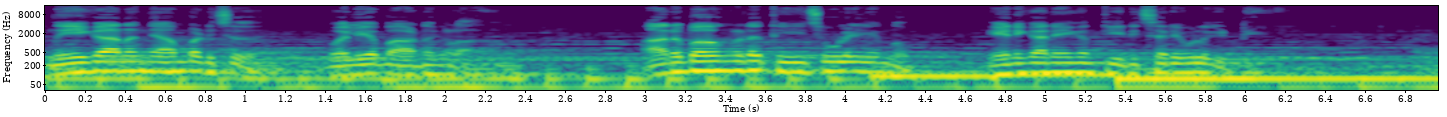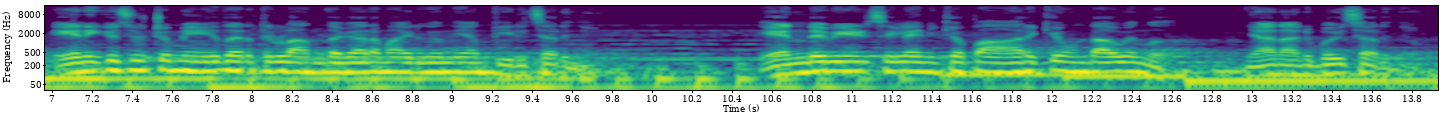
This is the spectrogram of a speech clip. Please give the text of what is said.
നീ കാരണം ഞാൻ പഠിച്ചത് വലിയ പാഠങ്ങളാണ് അനുഭവങ്ങളുടെ തീച്ചുളിൽ നിന്നും എനിക്ക് അനേകം തിരിച്ചറിവുകൾ കിട്ടി. എനിക്ക് ചുറ്റും ഏത് തരത്തിലുള്ള അന്ധകാരമായിരുന്നു എന്ന് ഞാൻ തിരിച്ചറിഞ്ഞു. എന്റെ വീഴ്ചയിൽ എനിക്കൊപ്പം ആരൊക്കെ ഉണ്ടാവുമെന്ന് ഞാൻ അനുഭവിച്ചറിഞ്ഞു.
